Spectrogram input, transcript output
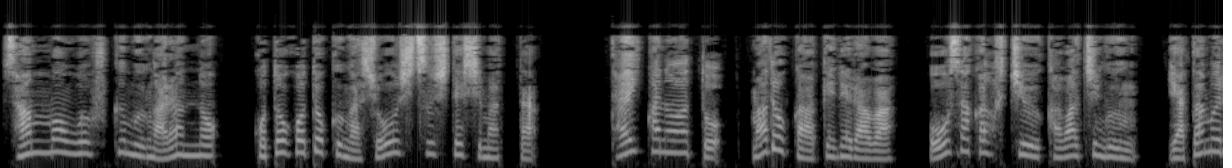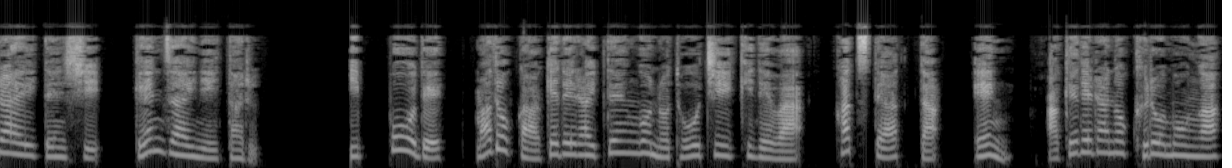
山門を含む伽藍のことごとくが消失してしまった。大火の後、窓か明寺は大阪府中河内郡八田村へ移転し、現在に至る。一方で、窓か明寺移転後の当地域では、かつてあった縁、明寺の黒門が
